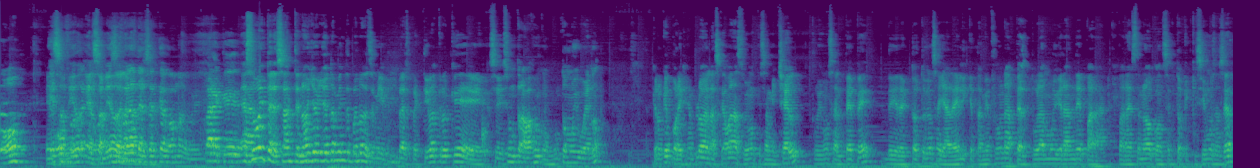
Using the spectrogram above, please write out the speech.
O el Esa sonido, fue la el sonido esa de fue la la tercera caguama, güey. Para que. Estuvo interesante, ¿no? Yo, yo también, bueno, desde mi perspectiva, creo que se hizo un trabajo en conjunto muy bueno. Creo que, por ejemplo, en las cámaras tuvimos pues, a Michelle, tuvimos al Pepe, de director tuvimos a Yadel, y que también fue una apertura muy grande para, para este nuevo concepto que quisimos hacer.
